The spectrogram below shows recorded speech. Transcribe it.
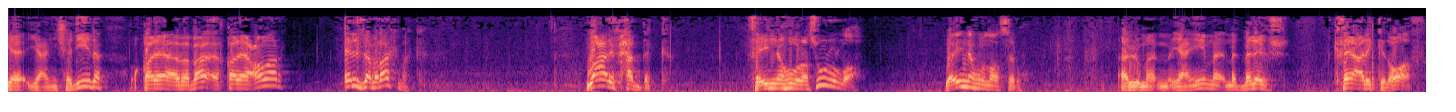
يعني شديدة وقال يا أبا قال يا عمر إلزم ركبك واعرف حدك فإنه رسول الله وإنه ناصره. قال له ما يعني إيه ما تبالغش. كفاية عليك كده اقف.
